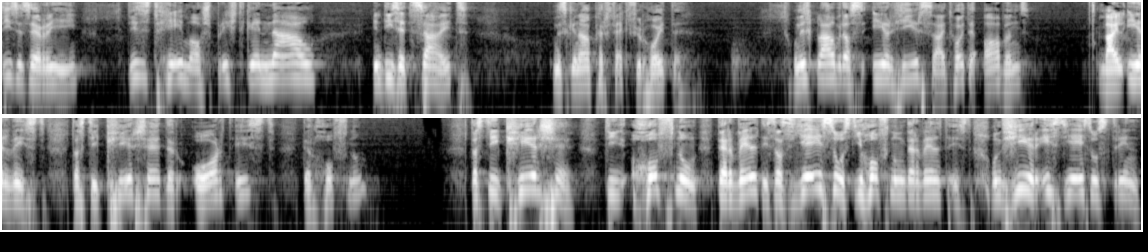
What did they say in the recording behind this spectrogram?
diese Serie, dieses Thema spricht genau in diese Zeit und ist genau perfekt für heute. Und ich glaube, dass ihr hier seid heute Abend, weil ihr wisst, dass die Kirche der Ort ist der Hoffnung, dass die Kirche die Hoffnung der Welt ist, dass Jesus die Hoffnung der Welt ist. Und hier ist Jesus drin,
